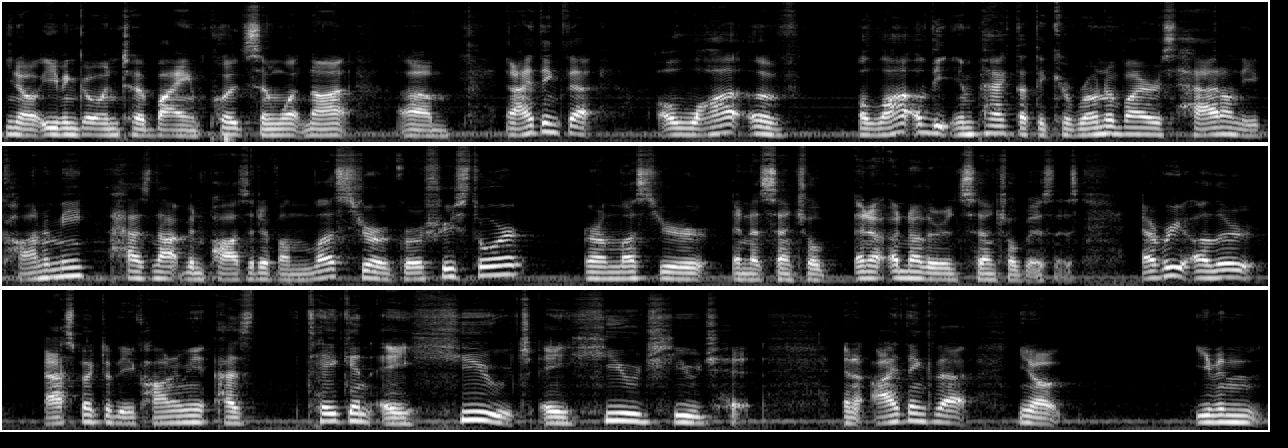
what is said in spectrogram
you know even go into buying puts and whatnot. Um, and I think that a lot of a lot of the impact that the coronavirus had on the economy has not been positive unless you're a grocery store or unless you're an essential another essential business. Every other aspect of the economy has taken a huge a huge huge hit. And I think that, you know, even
